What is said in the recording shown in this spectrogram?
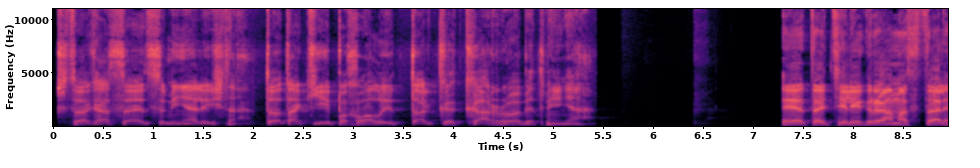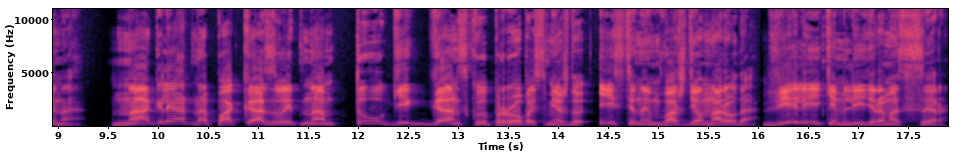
Что касается меня лично, то такие похвалы только коробят меня. Эта телеграмма Сталина наглядно показывает нам ту гигантскую пропасть между истинным вождем народа, великим лидером СССР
